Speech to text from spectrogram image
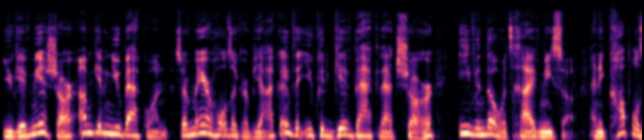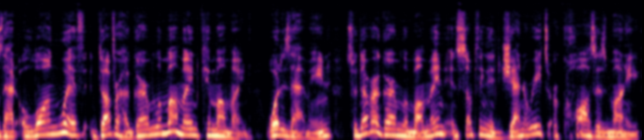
you gave me a shar, I'm giving you back one." So Meir holds like Rabbi Yaakov that you could give back that shar even though it's chayv misa, and he couples that along with davar hagarm lamayin kimamayin. What does that mean? So davar hagarm lamayin is something that generates or causes money.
